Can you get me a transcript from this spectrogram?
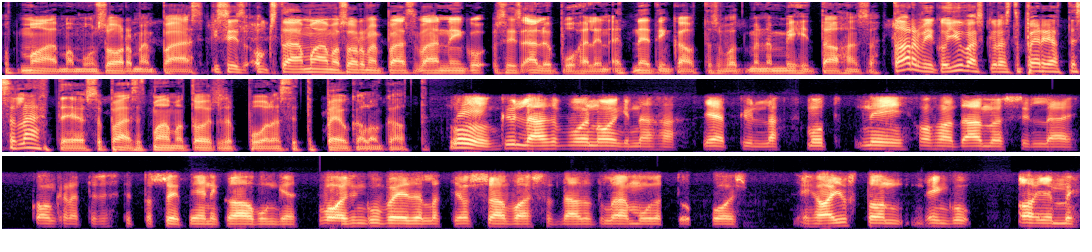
mutta maailma mun sormen päässä. Siis onko tämä maailma sormen päässä vähän niin kuin siis älypuhelin, että netin kautta sä voit mennä mihin tahansa. Tarviiko Jyväskylästä periaatteessa lähteä, jos sä pääset maailman toiselle puolelle sitten peukalon kautta? Niin, kyllä se voi noinkin nähdä. Jep, kyllä. Mutta niin, onhan tämä myös silleen konkreettisesti tosi pieni kaupunki. Voisin kuvitella, että jossain vaiheessa täältä tulee muutettua pois. Ihan just on niin aiemmin,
